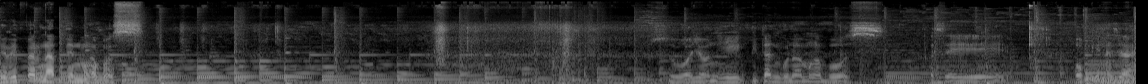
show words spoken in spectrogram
repair natin mga boss. So, ayun, higpitan ko na mga boss. Kasi okay na siya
